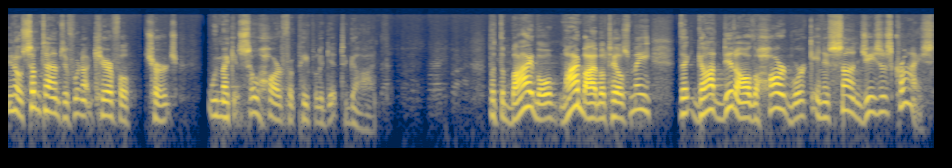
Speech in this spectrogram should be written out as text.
You know, sometimes if we're not careful, church, we make it so hard for people to get to God. But the Bible, my Bible tells me that God did all the hard work in His Son, Jesus Christ.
